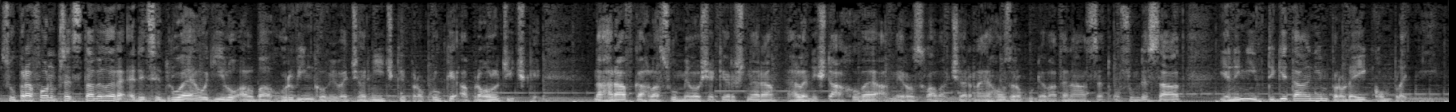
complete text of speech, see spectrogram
Suprafon představil reedici druhého dílu Alba Hurvínkovi večerníčky pro kluky a pro holčičky. Nahrávka hlasů Miloše Kiršnera, Heleny Štáchové a Miroslava Černého z roku 1980 je nyní v digitálním prodeji kompletní.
